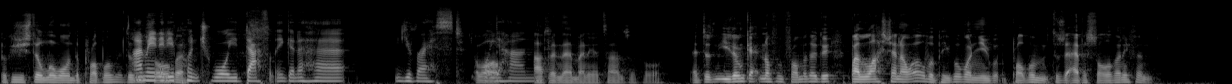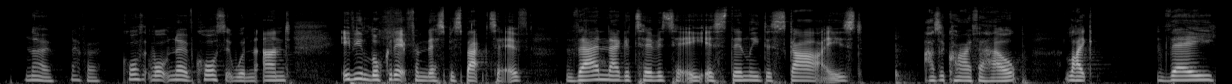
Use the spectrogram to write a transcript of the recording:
because you're still the one with the problem. It doesn't I mean, if you it. punch a wall, you're definitely going to hurt your wrist well, or your hand. I've been there many a times before. It doesn't. You don't get nothing from it, though, do you? By lashing out at other people when you've got the problem, does it ever solve anything? No, never. Of course, well, no, of course it wouldn't. And if you look at it from this perspective, their negativity is thinly disguised as a cry for help. Like they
